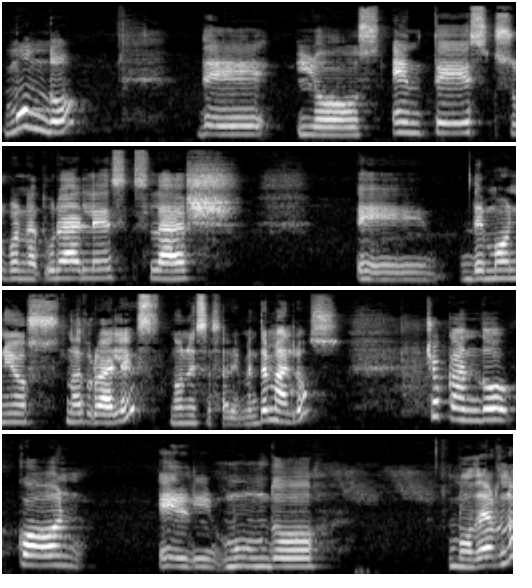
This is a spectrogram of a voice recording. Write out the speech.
mundo de los entes supernaturales slash eh, demonios naturales, no necesariamente malos, chocando con el mundo moderno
